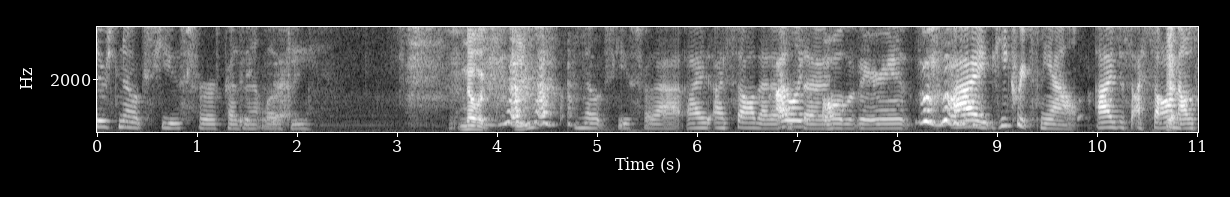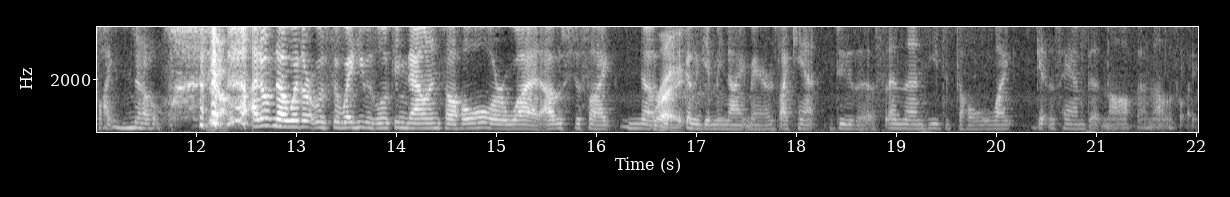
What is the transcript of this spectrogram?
There's no excuse for president loki No excuse. no excuse for that i, I saw that episode. I like all the variants. I he creeps me out. I just I saw him. I was like, no. Yeah. I don't know whether it was the way he was looking down into the hole or what. I was just like, no, this is gonna give me nightmares. I can't do this. And then he did the whole like getting his hand bitten off, and I was like.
